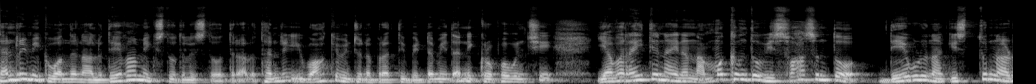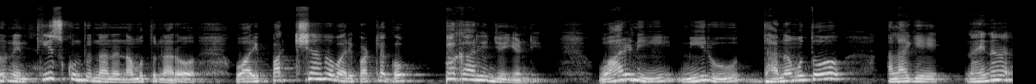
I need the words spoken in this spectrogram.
తండ్రి మీకు వందనాలు. దేవా మీకు స్థుతులు స్తోత్రాలు. తండ్రి ఈ వాక్యం వింటున్న ప్రతి బిడ్డ మీద నీ కృప ఉంచి ఎవరైతే నాయన నమ్మకంతో విశ్వాసంతో దేవుడు నాకు ఇస్తున్నాడు నేను తీసుకుంటున్నానని నమ్ముతున్నారో వారి పక్షాన వారి పట్ల గొప్ప కార్యం చేయండి. వారిని మీరు ధనముతో అలాగే నాయన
